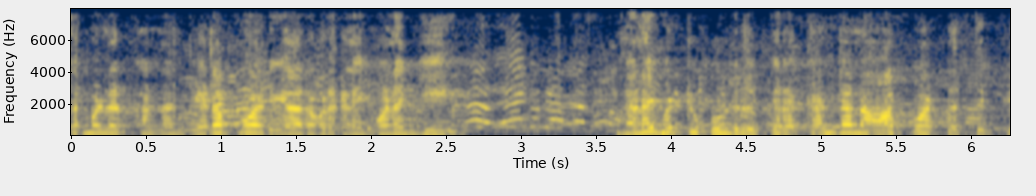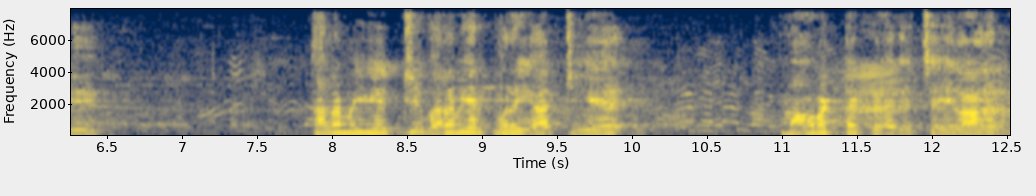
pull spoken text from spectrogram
தமிழர் அண்ணன் எடப்பாடியார் அவர்களை வணங்கி நடைபெற்று கொண்டிருக்கிற கண்டன ஆர்ப்பாட்டத்திற்கு தலைமையேற்று வரவேற்புரை ஆற்றிய மாவட்ட கழக செயலாளர்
